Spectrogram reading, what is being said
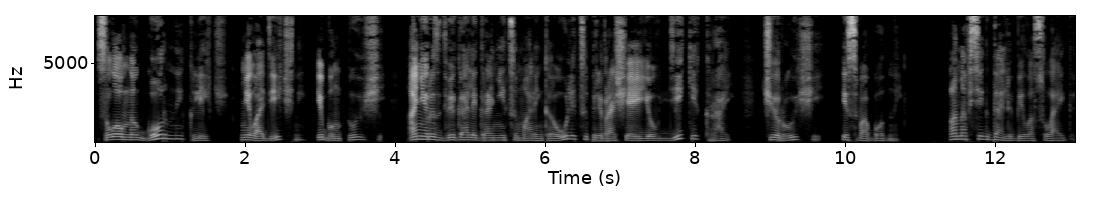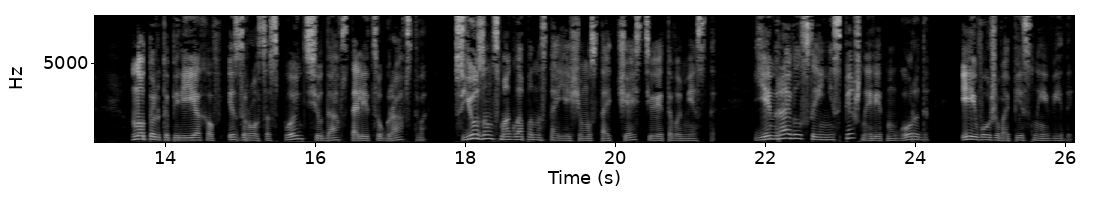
словно горный клич, мелодичный и бунтующий. Они раздвигали границы маленькой улицы, превращая ее в дикий край, чарующий и свободный. Она всегда любила Слайга, но только переехав из Россос-Пойнт сюда, в столицу графства, Сьюзан смогла по-настоящему стать частью этого места. Ей нравился и неспешный ритм города, и его живописные виды.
